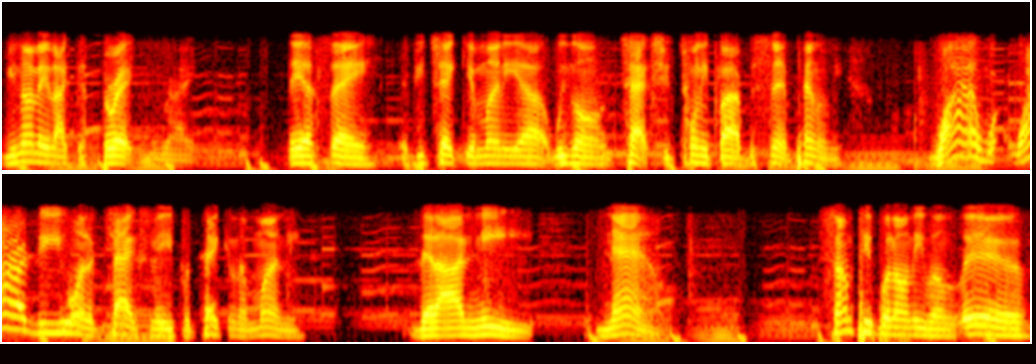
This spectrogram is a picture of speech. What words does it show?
You know they like to threaten you, right? They'll say, if you take your money out, we're going to tax you 25% penalty. Why why do you want to tax me for taking the money that I need now? some people don't even live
